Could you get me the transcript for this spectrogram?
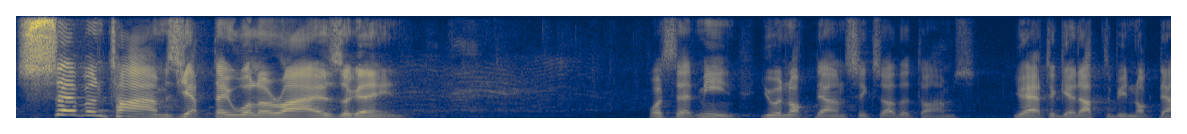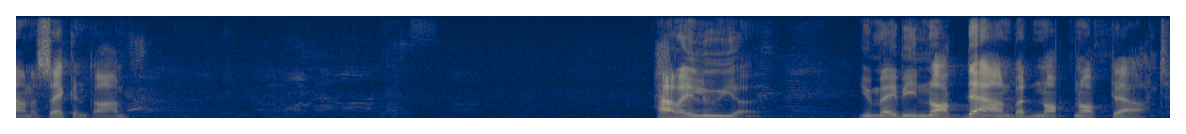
seven times, yet they will arise again. What's that mean? You were knocked down six other times. You had to get up to be knocked down a second time. Hallelujah. You may be knocked down, but not knocked out.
